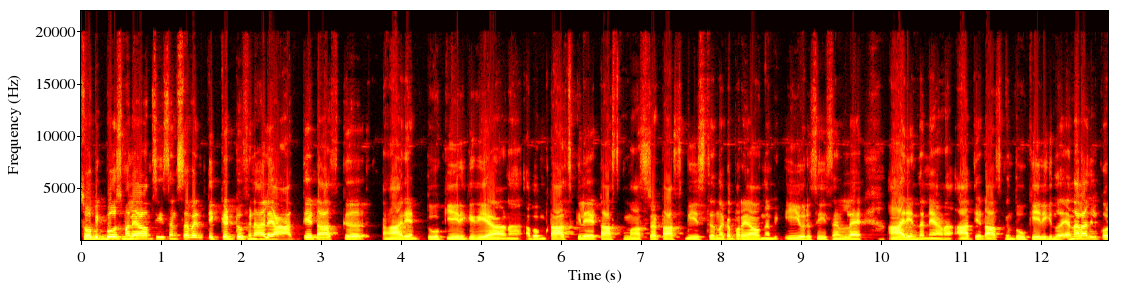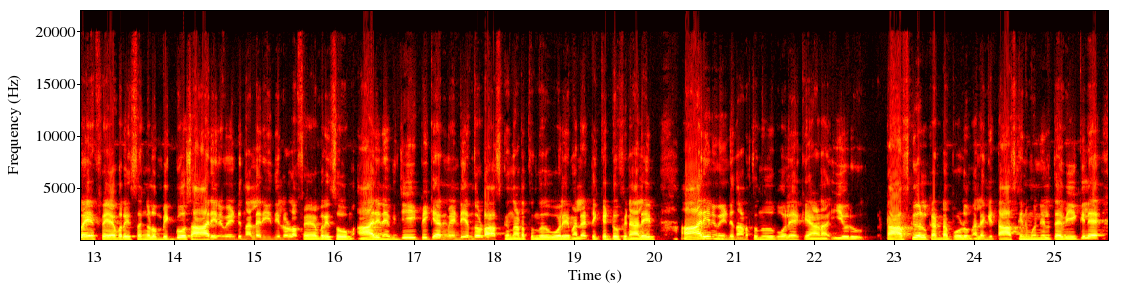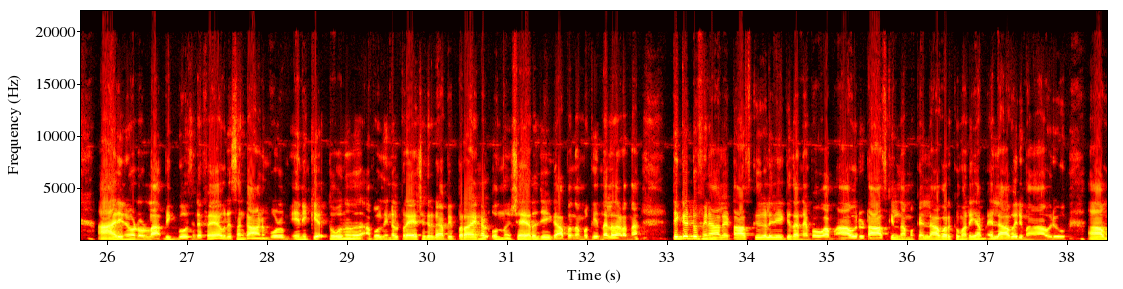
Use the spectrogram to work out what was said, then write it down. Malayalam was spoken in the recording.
So big boss Malayalam season seven ticket to finale ആദ്യ ടാസ്ക് ആര്യൻ തൂക്കിയിരിക്കുകയാണ്. അപ്പം ടാസ്കിലെ ടാസ്ക് മാസ്റ്റർ ടാസ്ക് ബീസ്റ്റ് എന്നൊക്കെ പറയാവുന്ന ഈ ഒരു സീസണിലെ ആര്യൻ തന്നെയാണ് ആദ്യ ടാസ്കും തൂക്കിയിരിക്കുന്നത്. എന്നാൽ അതിൽ കുറെ ഫേവറിസങ്ങളും ബിഗ് ബോസ് ആര്യന് വേണ്ടി നല്ല രീതിയിലുള്ള ഫേവറിസവും ആര്യനെ വിജയിപ്പിക്കാൻ വേണ്ടി എന്തോ ടാസ്ക് നടത്തുന്നത് പോലെയും അല്ല ടിക്കറ്റ് ടു ഫിനാലെയും ആര്യന് വേണ്ടി നടത്തുന്നത് പോലെയൊക്കെയാണ് ഈ ഒരു ടാസ്കുകൾ കണ്ടപ്പോഴും അല്ലെങ്കിൽ ടാസ്കിന് മുന്നിലത്തെ വീക്കിലെ ആര്യനോടുള്ള ബിഗ് ബോസിന്റെ ഫേവറിസം കാണുമ്പോഴും എനിക്ക് തോന്നുന്നത്. അപ്പോൾ നിങ്ങൾ പ്രേക്ഷകരുടെ അഭിപ്രായങ്ങൾ ഒന്ന് ഷെയർ ചെയ്യുക. അപ്പോൾ നമുക്ക് ഇന്നലെ നടന്ന ടിക്കറ്റ് ടു ഫിനാലെ ടാസ്കുകളിലേക്ക് തന്നെ പോകാം. ആ ഒരു ടാസ്കിൽ നമുക്ക് എല്ലാവർക്കും അറിയാം. എല്ലാവരും ആ ഒരു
